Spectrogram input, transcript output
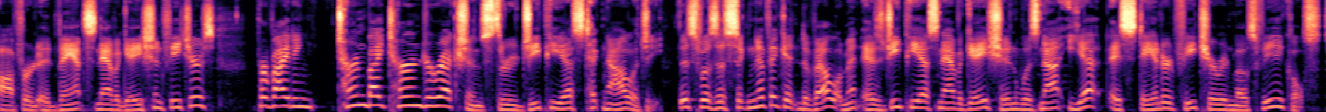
offered advanced navigation features, providing turn by turn directions through GPS technology. This was a significant development as GPS navigation was not yet a standard feature in most vehicles.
